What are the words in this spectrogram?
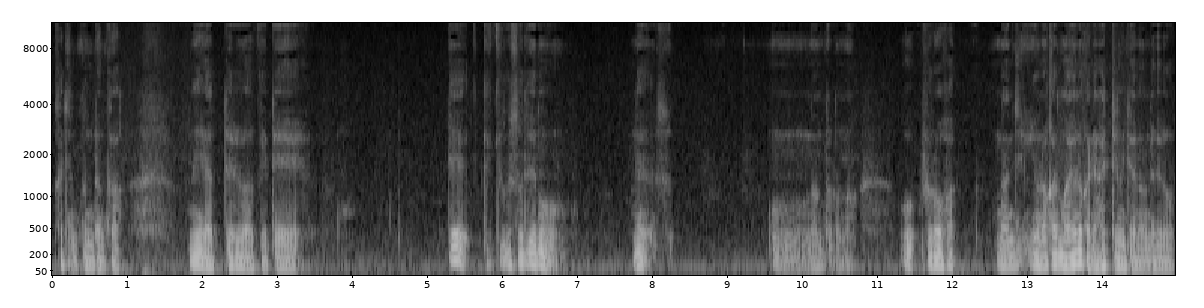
家事の分担か。ねやってるわけで。で結局それでもねうんなんだろうな。お風呂は何時夜中真夜中に入ってるみたいなんだけど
